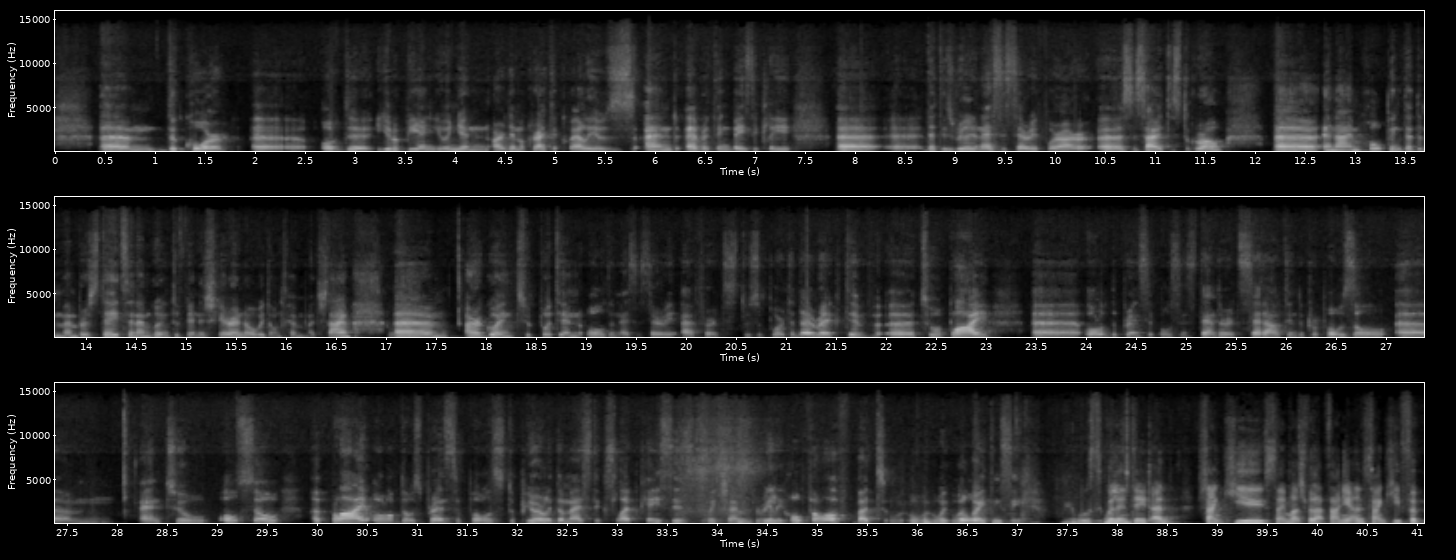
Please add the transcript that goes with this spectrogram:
um, the core uh, of the European Union, our democratic values, and everything basically that is really necessary for our uh, societies to grow. Uh, and I'm hoping that the member states, and I'm going to finish here, I know we don't have much time, um, are going to put in all the necessary efforts to support the directive, uh, to apply uh, all of the principles and standards set out in the proposal, um, and to also apply all of those principles to purely domestic SLAPP cases, which I'm really hopeful of, but we'll wait and see. Will, indeed. And thank you so much for that, Vanja, and thank you for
